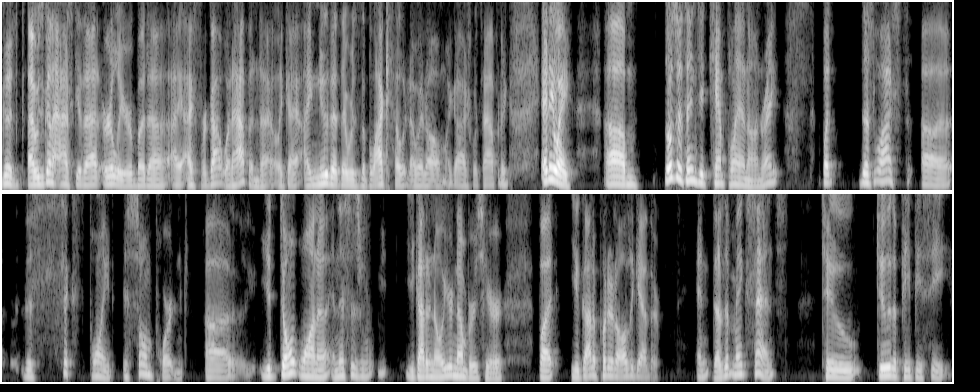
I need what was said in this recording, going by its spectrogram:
Good. I was going to ask you that earlier, but uh, I, I forgot what happened. I, like I, I knew that there was the blackout. I went, oh my gosh, what's happening? Anyway, um, those are things you can't plan on, right? But this last, uh, this sixth point is so important. Uh, you don't want to, and this is you got to know your numbers here, but you got to put it all together. And does it make sense to do the PPC?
